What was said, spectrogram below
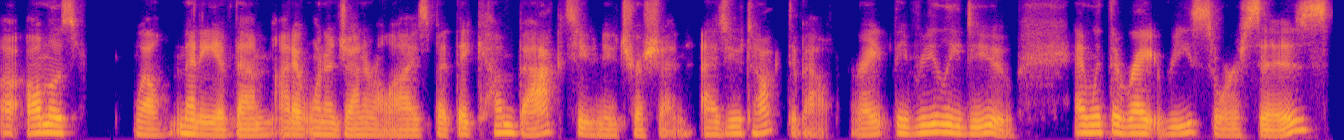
uh, almost, well, many of them, I don't want to generalize, but they come back to nutrition, as you talked about, right? They really do. And with the right resources,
